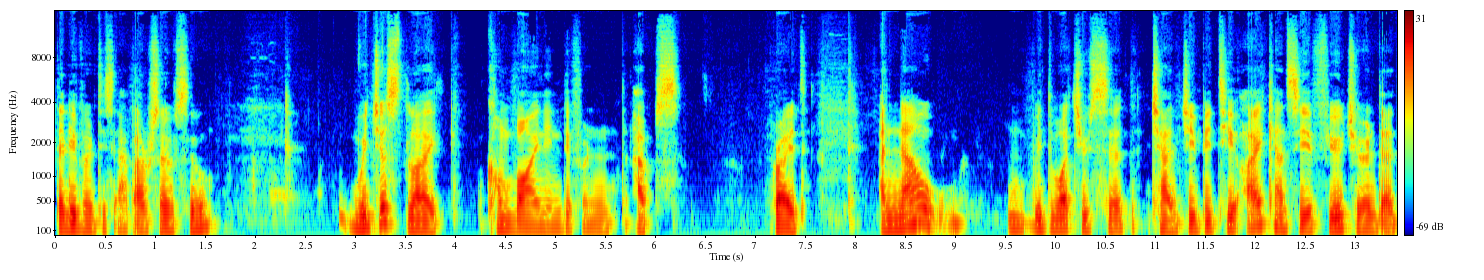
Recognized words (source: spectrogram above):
deliver this app ourselves too. We just like combining different apps, right? And now with what you said, Chat GPT, I can see a future that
